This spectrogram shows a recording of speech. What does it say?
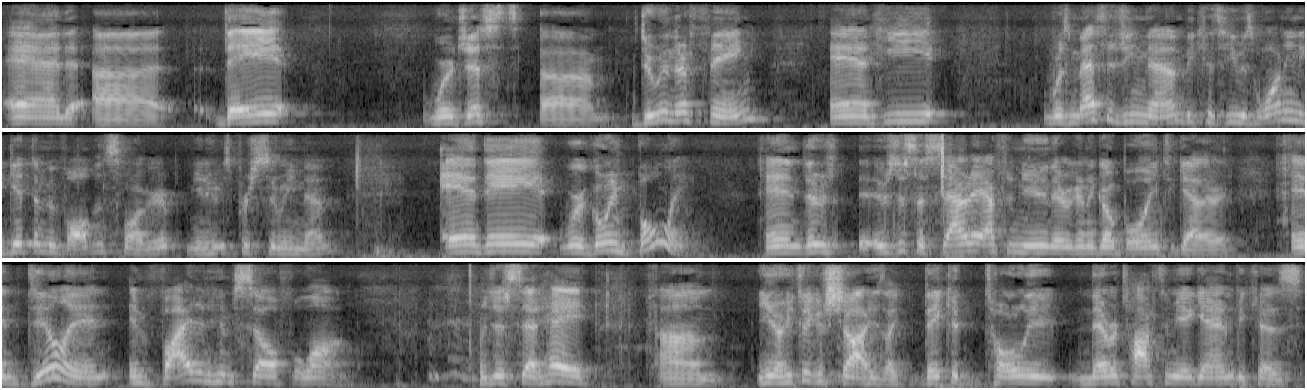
And uh, they were just um, doing their thing, and he was messaging them because he was wanting to get them involved in small group. You know, he was pursuing them, and they were going bowling. And there's, it was just a Saturday afternoon. They were going to go bowling together, and Dylan invited himself along. and just said, "Hey, um, you know, he took a shot. He's like, they could totally never talk to me again because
